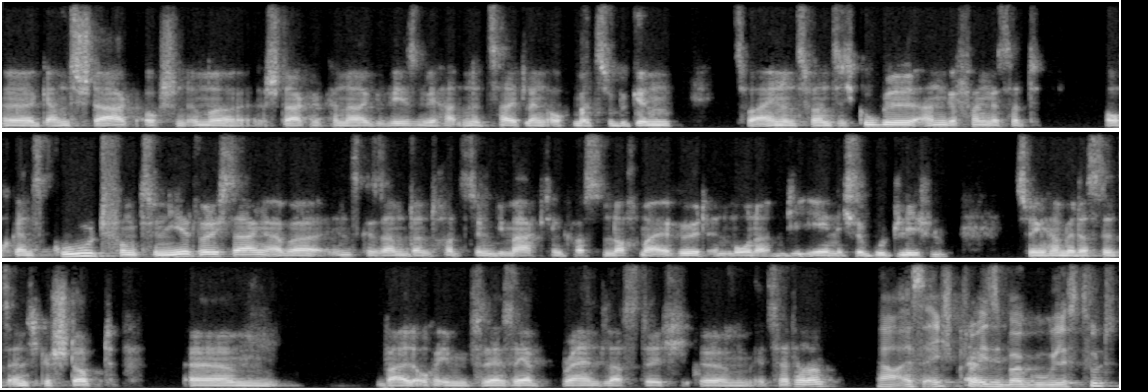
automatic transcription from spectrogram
äh, ganz stark, auch schon immer starker Kanal gewesen. Wir hatten eine Zeit lang auch mal zu Beginn 2021 Google angefangen. Das hat auch ganz gut funktioniert, würde ich sagen, aber insgesamt dann trotzdem die Marketingkosten nochmal erhöht in Monaten, die eh nicht so gut liefen. Deswegen haben wir das letztendlich gestoppt, ähm, weil auch eben sehr, sehr brandlastig ähm, etc. Ja, ist echt crazy bei Google. Es tut,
